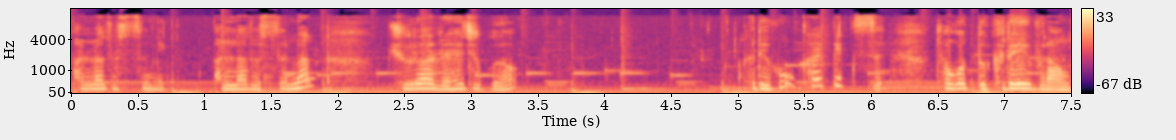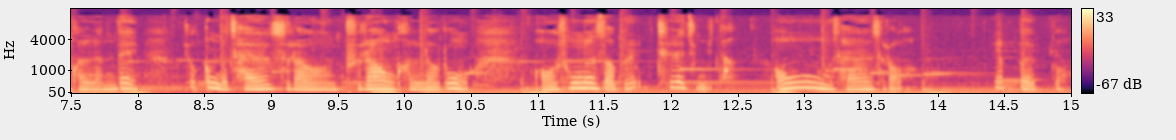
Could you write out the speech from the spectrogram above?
발라줬으니, 발라줬으면 뷰러를 해주고요. 그리고 칼픽스 저것도 그레이 브라운 컬러인데 조금 더 자연스러운 브라운 컬러로 어, 속눈썹을 칠해줍니다. 오 자연스러워 예뻐 예뻐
